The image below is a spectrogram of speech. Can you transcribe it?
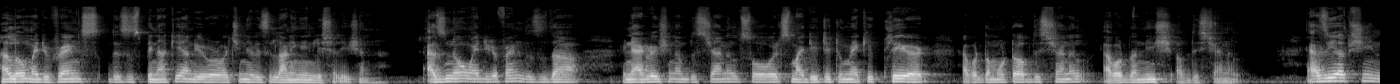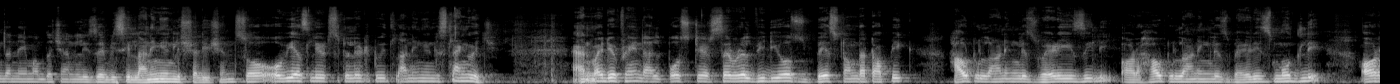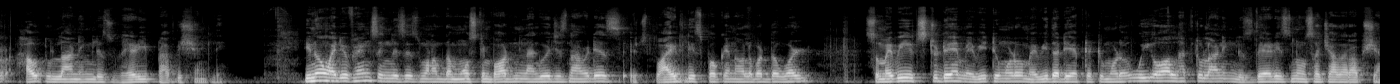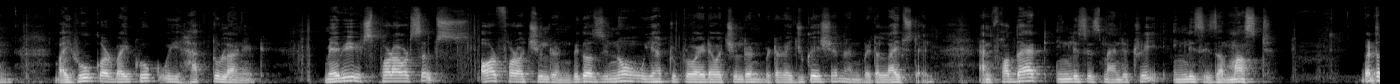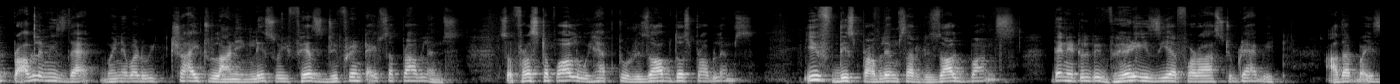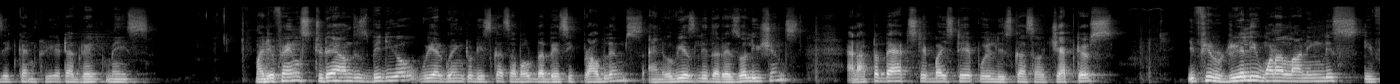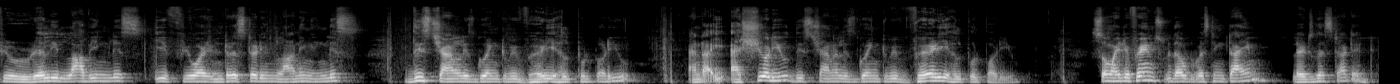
Hello, my dear friends. This is Pinaki, and you are watching ABC Learning English Solution. As you know, my dear friends, this is the inauguration of this channel, so it's my duty to make you clear about the motto of this channel, about the niche of this channel. As you have seen, the name of the channel is ABC Learning English Solution, so obviously it's related with learning English language. And my dear friend, I'll post here several videos based on the topic how to learn English very easily, or how to learn English very smoothly, or how to learn English very proficiently. You know, my dear friends, English is one of the most important languages nowadays. It's widely spoken all over the world. So maybe it's today, maybe tomorrow, maybe the day after tomorrow. We all have to learn English. There is no such other option. By hook or by crook, we have to learn it. Maybe it's for ourselves or for our children because you know we have to provide our children better education and better lifestyle. And for that, English is mandatory. English is a must. But the problem is that whenever we try to learn English, we face different types of problems. So first of all, we have to resolve those problems. If these problems are resolved once, then it will be very easier for us to grab it. Otherwise, it can create a great mess. My dear friends, today on this video, we are going to discuss about the basic problems and obviously the resolutions. And after that, step by step, we'll discuss our chapters. If you really want to learn English, if you really love English, if you are interested in learning English, this channel is going to be very helpful for you. And I assure you, this channel is going to be very helpful for you. So my dear friends, without wasting time, let's get started.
